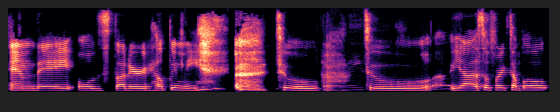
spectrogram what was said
And they all started helping me to, oh, to, yeah. So, for example,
